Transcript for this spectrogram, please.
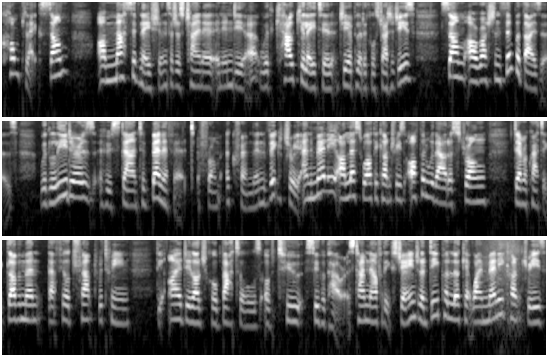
complex. Some are massive nations such as China and India with calculated geopolitical strategies. Some are Russian sympathizers with leaders who stand to benefit from a Kremlin victory. And many are less wealthy countries, often without a strong democratic government, that feel trapped between the ideological battles of two superpowers. Time now for the exchange and a deeper look at why many countries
